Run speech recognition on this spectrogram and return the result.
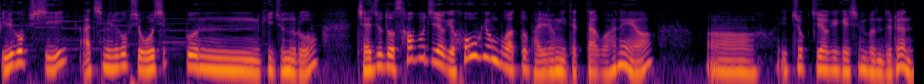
7시 아침 7시 50분 기준으로 제주도 서부 지역에 호우경보가 또 발령이 됐다고 하네요. 어, 이쪽 지역에 계신 분들은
